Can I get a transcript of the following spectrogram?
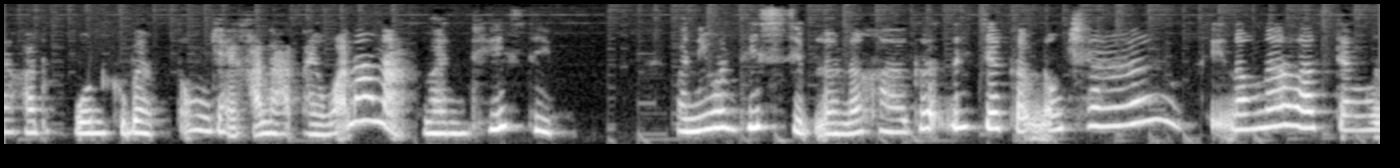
นะคะ ทุกคนคือแบบต้องใหญ่ขนาดไหนวะนั่นน่ะ วันที่สิบ วันนี้วันที่สิบแล้วนะคะ ก็ได้เจอกับน้องช้างน้องน่ารักจังเล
